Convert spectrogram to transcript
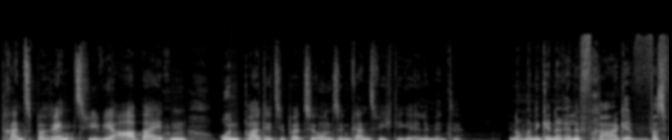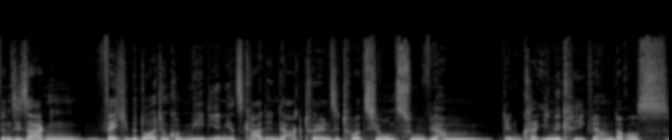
Transparenz, wie wir arbeiten und Partizipation sind ganz wichtige Elemente. Nochmal eine generelle Frage. Was würden Sie sagen, welche Bedeutung kommt Medien jetzt gerade in der aktuellen Situation zu? Wir haben den Ukraine-Krieg, wir haben daraus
